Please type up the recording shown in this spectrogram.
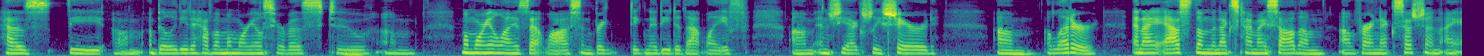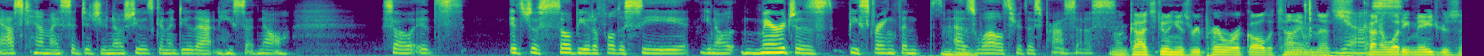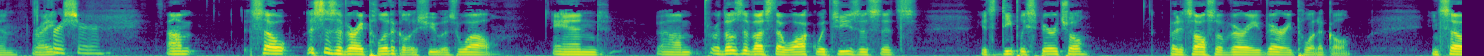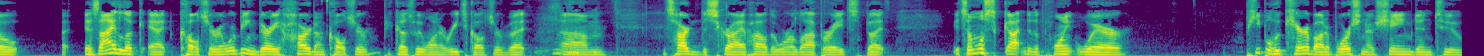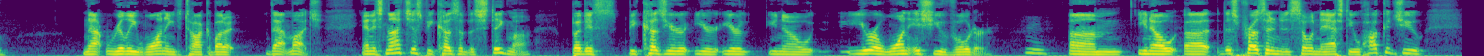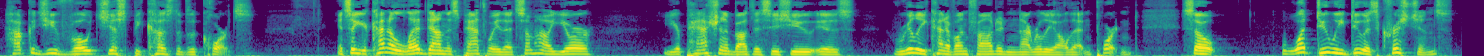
has the ability to have a memorial service to. Memorialize that loss and bring dignity to that life. Um, and she actually shared um, a letter. And I asked them the next time I saw them um, for our next session, I asked him, I said, Did you know she was going to do that? And he said, No. So it's it's just so beautiful to see, you know, marriages be strengthened mm-hmm. as well through this process. Well, God's doing His repair work all the time, and that's yes. kind of what He majors in, right? For sure. Um, so this is a very political issue as well. And um, for those of us that walk with Jesus, it's it's deeply spiritual, but it's also very very political. And so, uh, as I look at culture, and we're being very hard on culture because we want to reach culture, but um, it's hard to describe how the world operates. But it's almost gotten to the point where people who care about abortion are shamed into not really wanting to talk about it that much. And it's not just because of the stigma, but it's because you're you're you're you know you're a one issue voter. Hmm. Um, you know, uh, this president is so nasty. How could you how could you vote just because of the courts? And so you're kind of led down this pathway that somehow your your passion about this issue is really kind of unfounded and not really all that important. So what do we do as Christians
